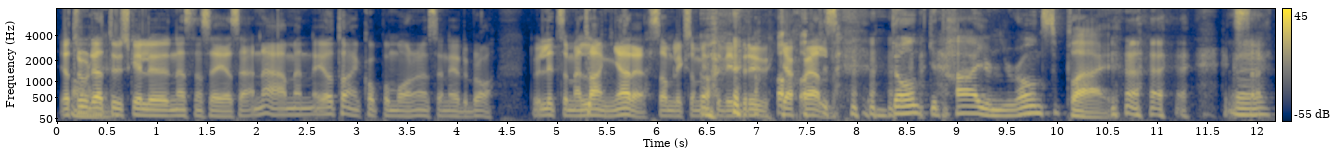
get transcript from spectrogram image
Jag Ja, trodde att du skulle nästan säga så här, nej men jag tar en kopp på morgonen, sen är det bra. Du är lite som en langare som liksom inte vill bruka själv. Don't get high on your own supply. Exakt.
